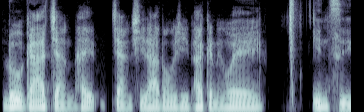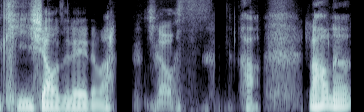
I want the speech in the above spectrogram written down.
如果跟他讲，他讲其他东西，他可能会因此啼笑之类的吧。笑死。好然后呢，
